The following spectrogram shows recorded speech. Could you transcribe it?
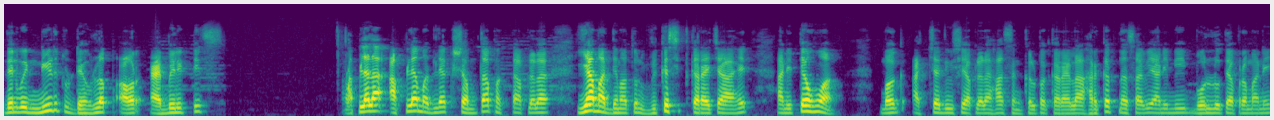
Then we need to develop our abilities आपल्याला आपल्यामधल्या क्षमता फक्त आपल्याला या माध्यमातून विकसित करायच्या आहेत आणि तेव्हा मग आजच्या दिवशी आपल्याला हा संकल्प करायला हरकत नसावी आणि मी बोललो त्याप्रमाणे,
